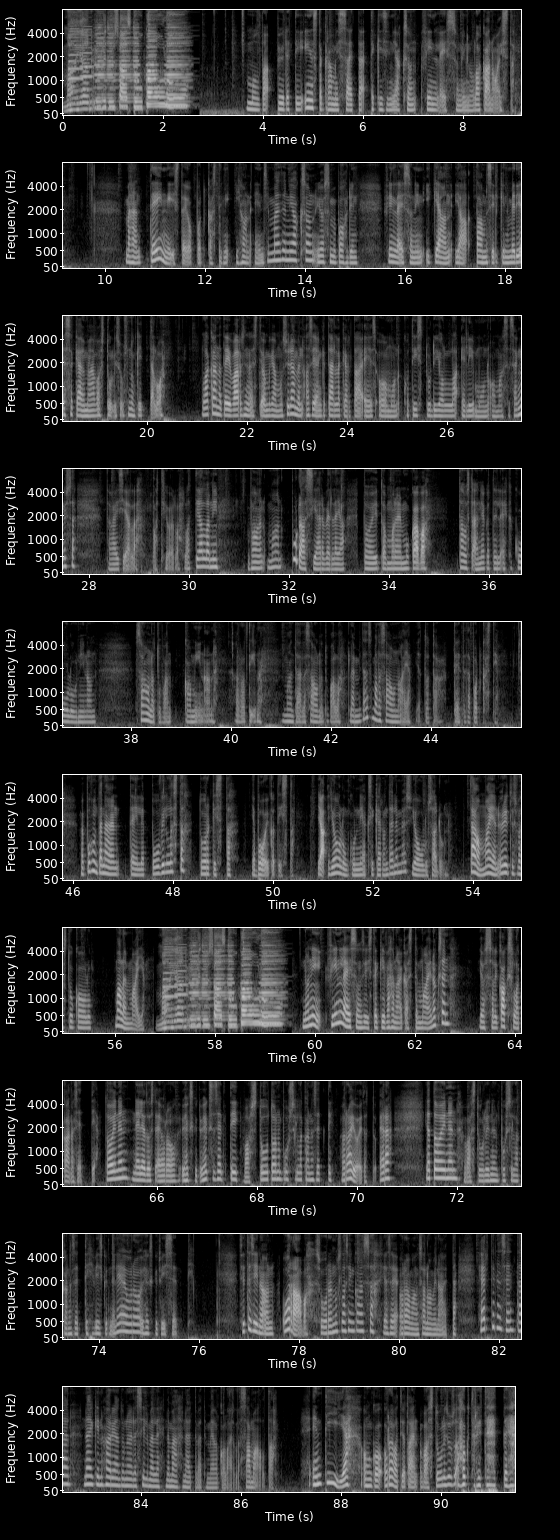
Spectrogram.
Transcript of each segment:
Maijan yritysvastuukoulu. Multa pyydettiin Instagramissa, että tekisin jakson Finlaysonin lakanoista. Mähän tein niistä jo podcastini ihan ensimmäisen jakson, jossa mä pohdin Finlaysonin Ikean ja Tamsilkin mediassa käymää vastuullisuusnokittelua. Lakanat ei varsinaisesti ole mikään mun sydämen asia, enkä tällä kertaa ees ole mun kotistudiolla, eli mun omassa sängyssä, tai siellä patjoilla lattiallani, vaan mä oon Pudasjärvellä ja toi tommonen mukava taustaääni, joka teille ehkä kuuluu, niin on saunatuvan kaminan ratina. Mä oon täällä saunatuvalla, lämmitän samalla saunaa ja, ja tota, teen tätä podcastia. Mä puhun tänään teille puuvillasta, turkista ja boikotista. Ja joulun kunniaksi kerron teille myös joulusadun. Tämä on Maijan yritysvastuukoulu. Mä olen Maija. Maijan yritysvastuukoulu. No niin, Finlayson siis teki vähän aikaa sitten mainoksen, jossa oli kaksi lakanasettiä. Toinen 14 euroa 99 senttiä, vastuuton pussilakanasetti, rajoitettu erä. Ja toinen vastuullinen pussilakanasetti 54 euroa 95 senttiä. Sitten siinä on orava suurennuslasin kanssa ja se orava on sanovina, että herttinen sentään, näinkin harjaantuneelle silmälle nämä näyttävät melko lailla samalta. En tiedä, onko oravat jotain vastuullisuusauktoriteetteja,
